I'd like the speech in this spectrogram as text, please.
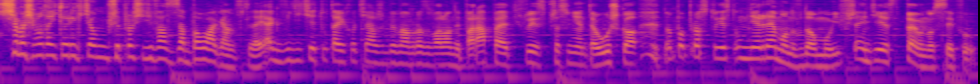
Siema, siema, Tajtory, chciałbym przeprosić was za bałagan w tle. Jak widzicie tutaj chociażby mam rozwalony parapet, tu jest przesunięte łóżko, no po prostu jest u mnie remont w domu i wszędzie jest pełno syfu.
